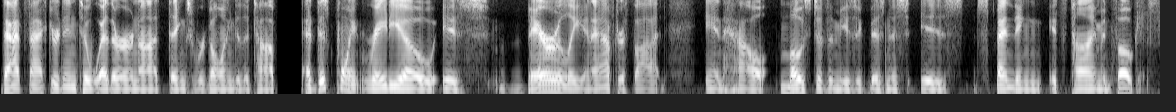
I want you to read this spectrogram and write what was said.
That factored into whether or not things were going to the top. At this point, radio is barely an afterthought in how most of the music business is spending its time and focus.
